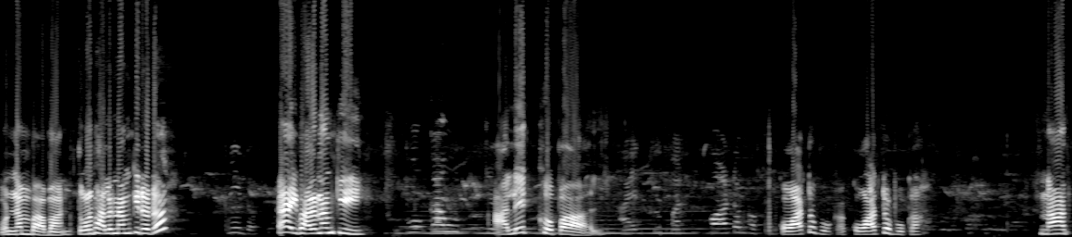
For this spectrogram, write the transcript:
ওর নাম বাবান। তোমার ভালো নাম কি ডোডো? হ্যাঁ এই ভালো নাম কি? পোকা উঠছে। আলেখ্য পাল। কত পোকা কত পোকা। নাচ।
